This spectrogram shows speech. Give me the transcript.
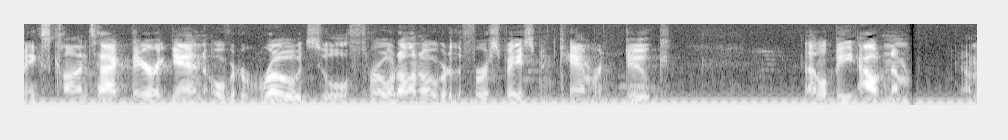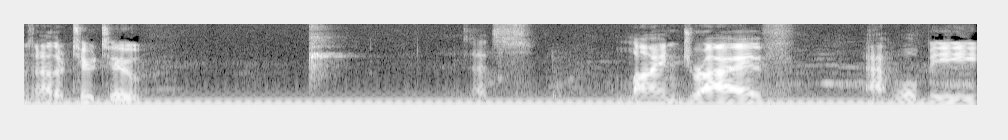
Makes contact there again over to Rhoades, who will throw it on over to the first baseman Cameron Duke. And that'll be out number. Comes another 2 2. That's a line drive. That will be.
